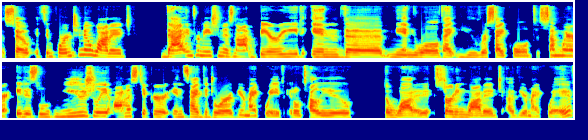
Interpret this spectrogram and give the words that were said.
is. So it's important to know wattage that information is not buried in the manual that you recycled somewhere. It is usually on a sticker inside the door of your microwave. It'll tell you the wattage, starting wattage of your microwave.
